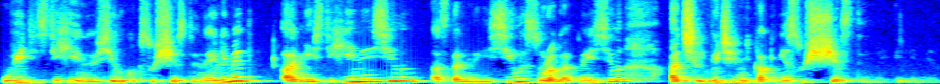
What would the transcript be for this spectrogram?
увидеть стихийную силу как существенный элемент, а не стихийные силы, остальные силы, суррогатные силы вычленить как несущественный элемент.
